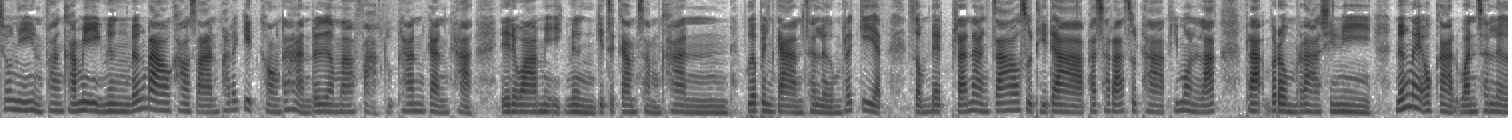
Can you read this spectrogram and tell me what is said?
ช่วงนี้เห็นฟังคะมีอีกหนึ่งเรื่องราวข่าวสารภารกิจของทหารเรือมาฝากทุกท่านกันค่ะเรียกได้ว่ามีอีกหนึ่งกิจกรรมสำคัญ เพื่อเป็นการเฉลิมพระเกียรติ สมเด็จพระนางเจ้าสุธิดาพัชรสุธาพิมลลักษณ์พระบรมราชินี เนื่องในโอกาสวันเฉลิ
